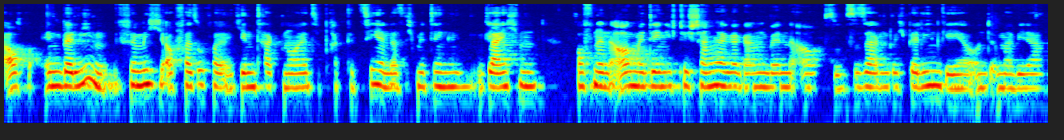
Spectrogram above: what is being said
auch in Berlin für mich auch versuche, jeden Tag neu zu praktizieren, dass ich mit den gleichen offenen Augen, mit denen ich durch Shanghai gegangen bin, auch sozusagen durch Berlin gehe und immer wieder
